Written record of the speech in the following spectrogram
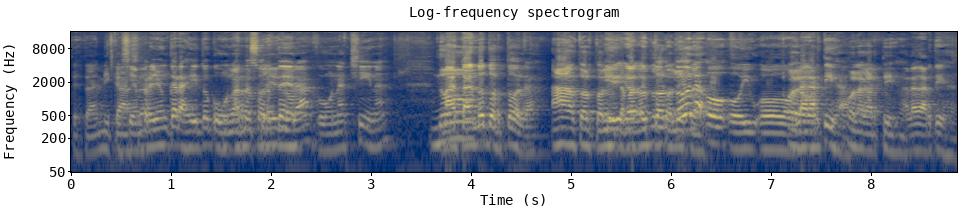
estaba en mi Y casa. siempre hay un carajito con una resortera, con una china, No. matando tortola. Ah, Y- tortolita. o- matando ¿Tortola o, o, o O la- lagartija? o lagartija. O lagartija.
